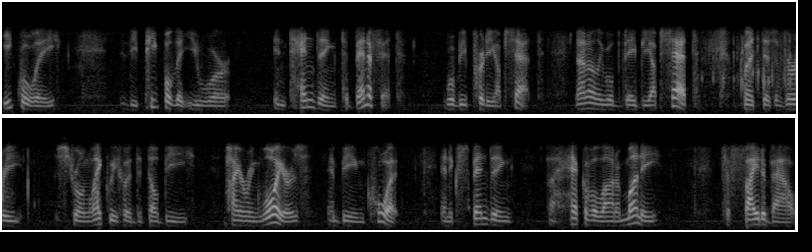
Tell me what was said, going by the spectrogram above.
equally, the people that you were intending to benefit will be pretty upset. Not only will they be upset, but there's a very strong likelihood that they'll be hiring lawyers and being caught and expending a heck of a lot of money to fight about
